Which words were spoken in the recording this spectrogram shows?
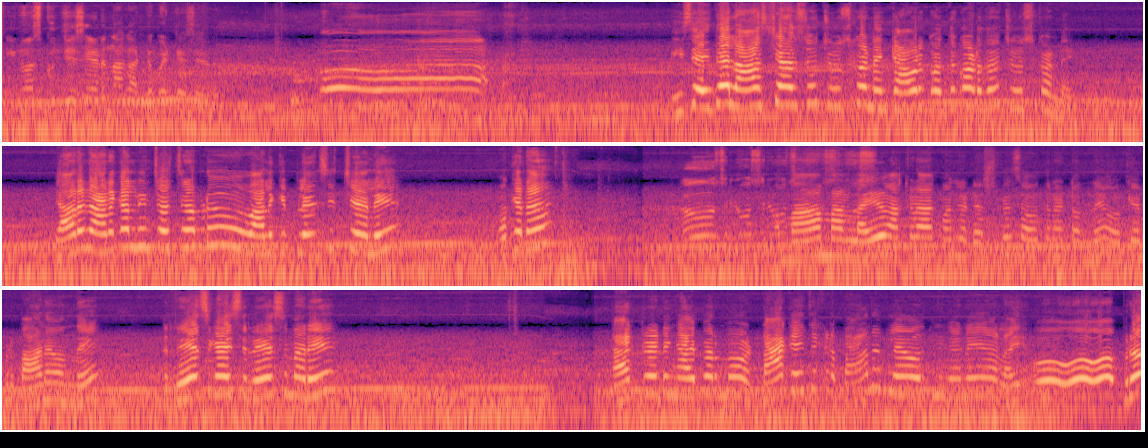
శ్రీనివాస్ గుర్చేసాడు నాకు అడ్డు పెట్టేశాడు. ఈసీ అయితే లాస్ట్ ఛాన్స్ చూసుకోండి ఇంకెవరు కొత్తకూడదు చూసుకోండి. ఎవరైనా వెనకాల నుంచి వచ్చినప్పుడు వాళ్ళకి ప్లేస్ ఇచ్చేయాలి. ఓకేనా? అమ్మా మన లైవ్ అక్కడ కొంచెం డిస్టర్బెన్స్ అవుతున్నట్టు ఉంది. ఓకే ఇప్పుడు బాగానే ఉంది. రేస్ గైస్ రేస్ మరి. యాక్టివేటింగ్ హైపర్ మోడ్ నాకైతే ఇక్కడ బాగానే ప్లే అవుతుంది కానీ లై- ఓ ఓ ఓ బ్రో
